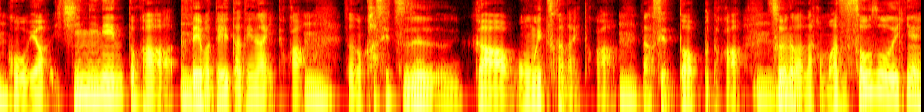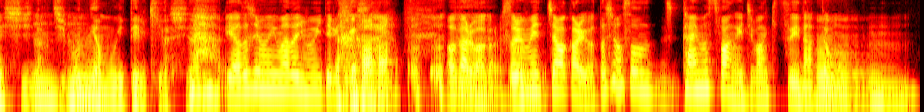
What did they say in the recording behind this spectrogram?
うんこう、いや、1、2年とか、例えばデータ出ないとか、うんその仮説が思いつかないとか、うんなんかセットアップとか、うんそういうのがなんかまず想像できないし、なんか自分には向いてる気がしない いや、私も未だに向いてる気がしない。わかるわかる。それめっちゃわかるよ。私もそのタイムスパンが一番きついなって思う。うんうん。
